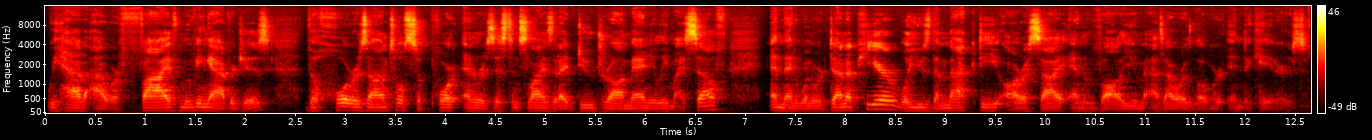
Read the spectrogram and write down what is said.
We have our five moving averages, the horizontal support and resistance lines that I do draw manually myself. And then when we're done up here, we'll use the MACD, RSI, and volume as our lower indicators.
